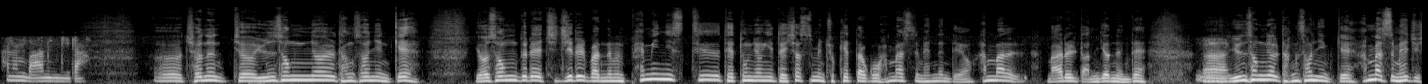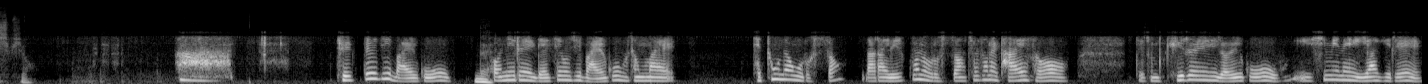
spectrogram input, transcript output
하는 마음입니다. 어, 저는 저 윤석열 당선인께 여성들의 지지를 받는 페미니스트 대통령이 되셨으면 좋겠다고 한 말씀 했는데요. 한 말, 말을 남겼는데, 아, 네. 윤석열 당선인께 한 말씀 해 주십시오. 아, 들뜨지 말고 네. 권위를 내세우지 말고 정말 대통령으로서 나라 일꾼으로서 최선을 다해서 이제 좀 귀를 열고 이 시민의 이야기를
